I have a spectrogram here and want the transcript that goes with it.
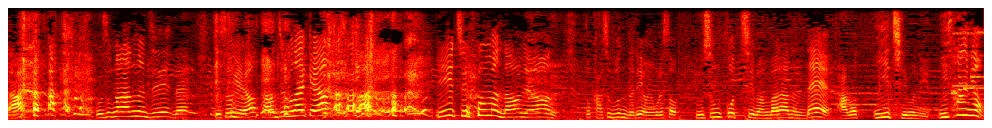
아, 무슨 말 하는지 네 죄송해요. 다음 질문 할게요. 이 질문만 나오면 또 가수분들이 얼굴에서 웃음꽃이 만발하는데 바로 이 질문이에요. 이상형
